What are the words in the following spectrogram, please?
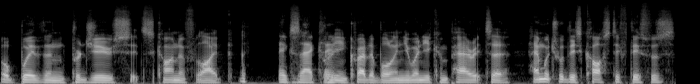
up with and produce. It's kind of like exactly pretty incredible. And you when you compare it to how much would this cost if this was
